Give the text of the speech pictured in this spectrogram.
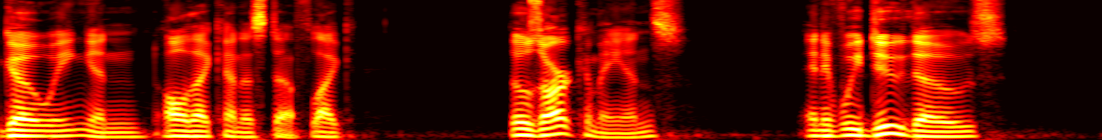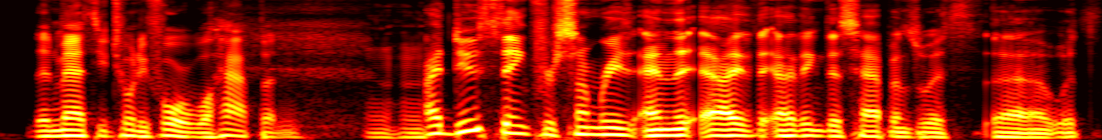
going and all that kind of stuff. Like those are commands, and if we do those, then Matthew 24 will happen. I do think for some reason, and I th- I think this happens with uh, with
